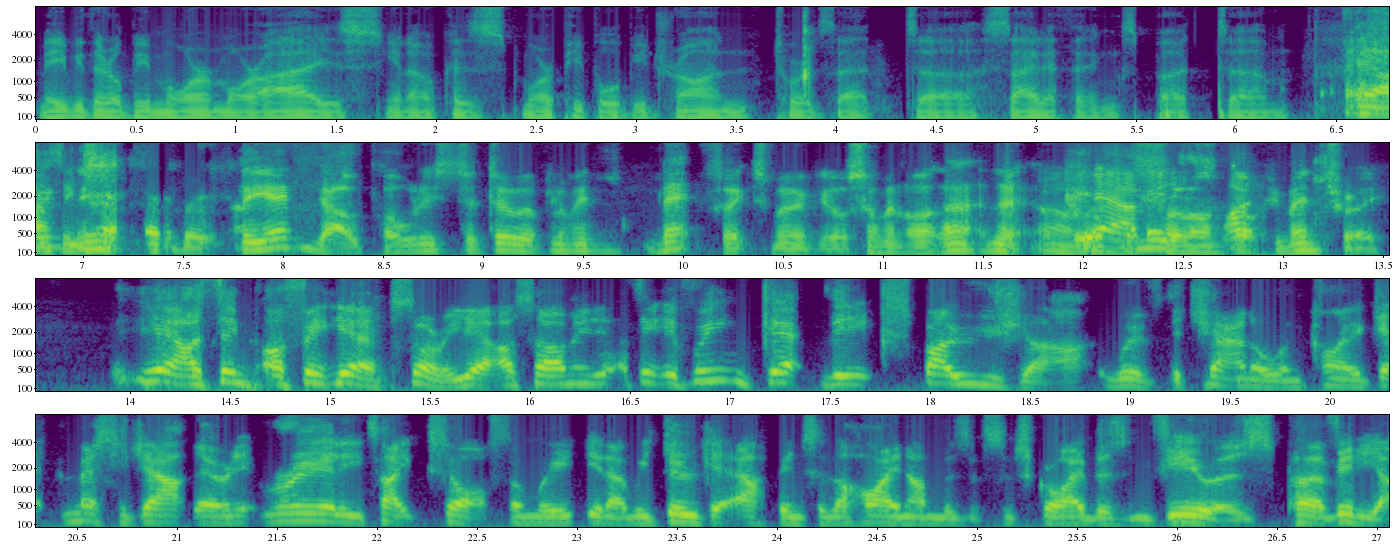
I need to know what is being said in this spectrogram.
maybe there'll be more and more eyes, you know, because more people will be drawn towards that uh, side of things. But um, Yeah, I think think the- The end goal, Paul, is to do a blooming Netflix movie or something like that, isn't it? Oh, A Yeah, I mean, full-on I- documentary. Yeah, I think I think yeah. Sorry, yeah. So I mean, I think if we can get the exposure with the channel and kind of get the message out there, and it really takes off, and we you know we do get up into the high numbers of subscribers and viewers per video,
